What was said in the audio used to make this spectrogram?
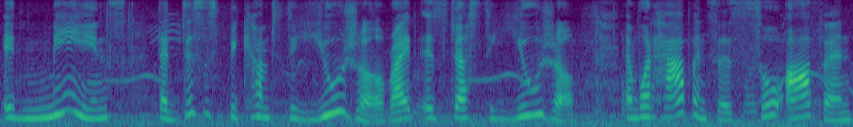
It means that this is, becomes the usual, right? It's just the usual. And what happens is so often,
